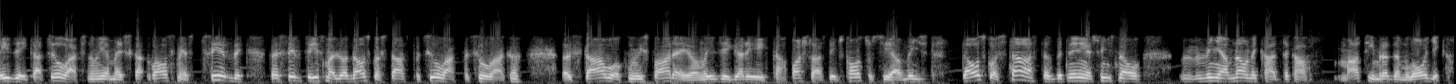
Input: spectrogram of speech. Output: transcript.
Līdzīgi kā cilvēks, nu, ja mēs klausamies sirdi, tas sirds īstenībā ļoti daudz ko stāsta par cilvēku, par cilvēka stāvokli un vispārējo, un līdzīgi arī kā pašvārstības konstrukcijām. Viņas daudz ko stāsta, bet vienīgais viņas nav, viņām nav nekāda tā kā acīm redzama loģika.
